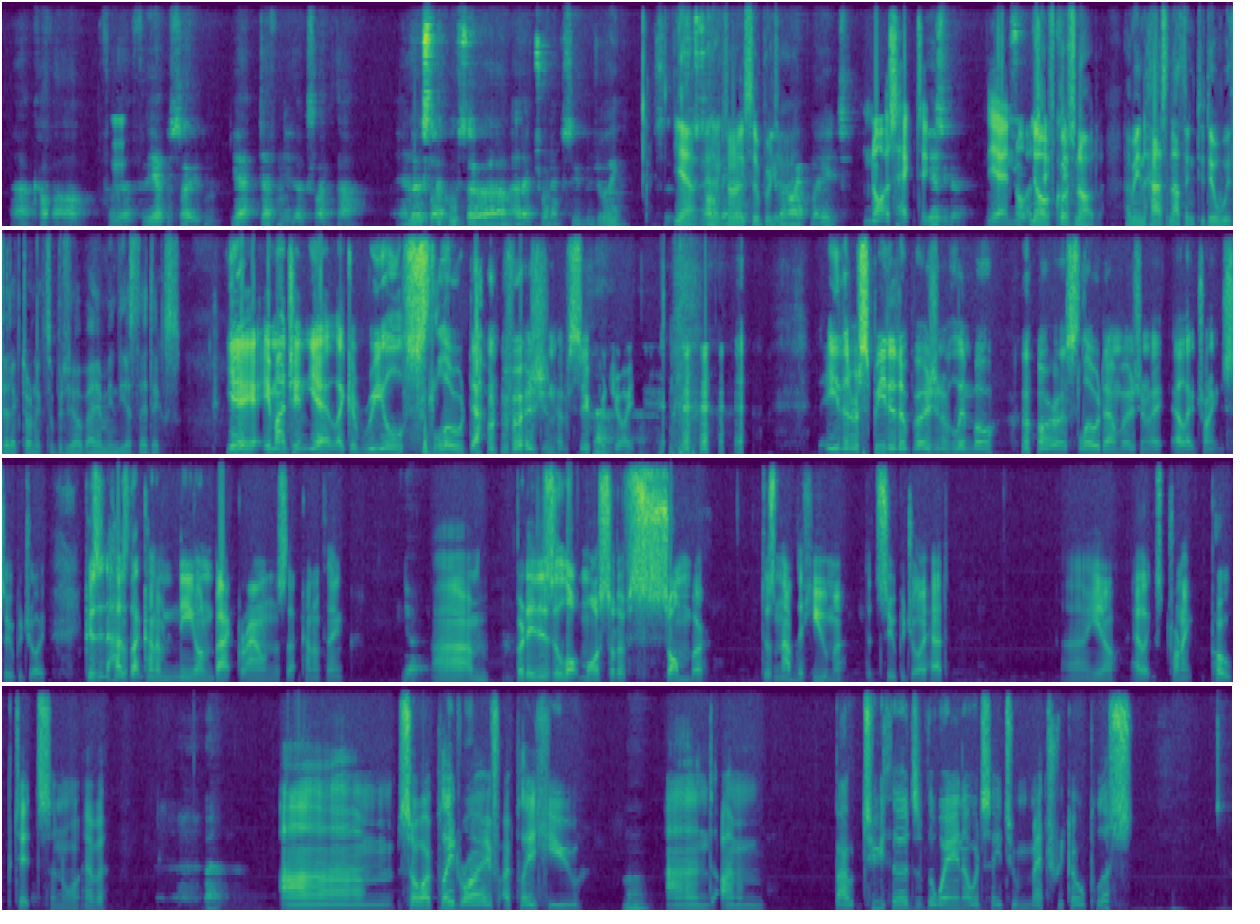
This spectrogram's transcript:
uh, cover art for the for the episode, and yeah, definitely looks like that. It looks like also um, Electronic Superjoy. This Yeah, this is something Electronic that You Superjoy. I played Not as hectic. years ago. Yeah, not as No, hectic. of course not. I mean, it has nothing to do with Electronic Superjoy. I mean, the aesthetics. Yeah, yeah, imagine yeah, like a real slowed down version of Superjoy. Either a speeded up version of Limbo or a slowed down version of Electronic Superjoy because it has that kind of neon backgrounds, that kind of thing. Yeah. Um, but it is a lot more sort of somber. Doesn't have the humor that Superjoy had. Uh, you know, electronic pope tits and whatever. Um, so I played Rive, I played Hue, Mhm. and I'm about two thirds of the way in, I would say, to Metrico Plus.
